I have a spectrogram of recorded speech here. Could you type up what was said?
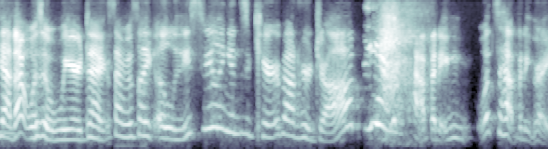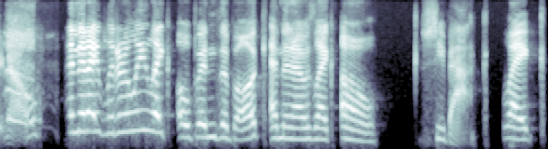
Yeah that was a weird text. I was like elise feeling insecure about her job? Yeah. What's happening? What's happening right now? And then i literally like opened the book and then i was like oh she back. Like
